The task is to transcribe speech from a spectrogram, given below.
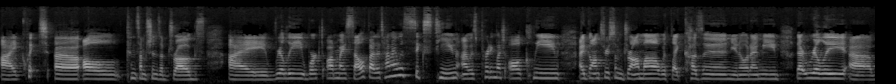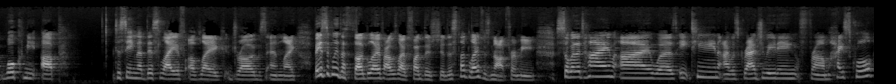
I quit uh, all consumptions of drugs. I really worked on myself. By the time I was 16, I was pretty much all clean. I'd gone through some drama with like cousin, you know what I mean, that really uh, woke me up to seeing that this life of like drugs and like basically the thug life, I was like, fuck this shit. This thug life is not for me. So by the time I was 18, I was graduating from high school.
